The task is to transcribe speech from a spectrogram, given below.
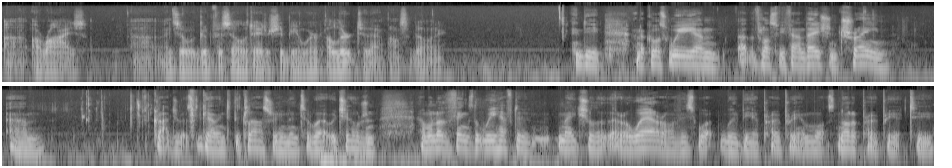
uh, arise. Uh, and so a good facilitator should be aware, alert to that possibility. Indeed. And of course, we um, at the Philosophy Foundation train um, graduates to go into the classroom and to work with children. And one of the things that we have to make sure that they're aware of is what would be appropriate and what's not appropriate to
